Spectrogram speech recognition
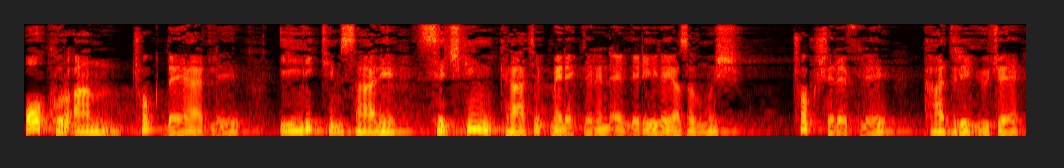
O Kur'an çok değerli, iyilik timsali seçkin katip meleklerin elleriyle yazılmış, çok şerefli, kadri yüce,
